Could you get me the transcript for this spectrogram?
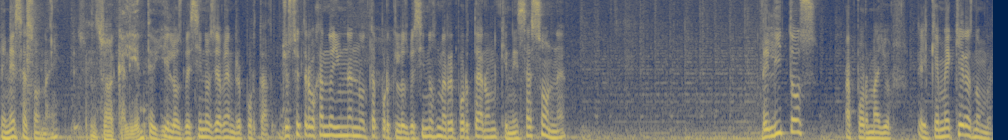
En esa zona, ¿eh? Es una zona caliente, oye. Y los vecinos ya habían reportado. Yo estoy trabajando ahí una nota porque los vecinos me reportaron que en esa zona Delitos a por mayor, el que me quieras nombrar.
